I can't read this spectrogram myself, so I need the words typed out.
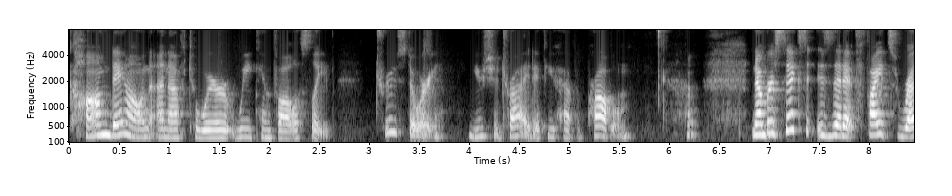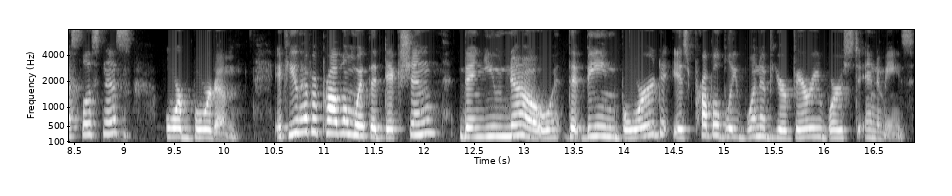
calm down enough to where we can fall asleep. True story. You should try it if you have a problem. Number six is that it fights restlessness or boredom. If you have a problem with addiction, then you know that being bored is probably one of your very worst enemies.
